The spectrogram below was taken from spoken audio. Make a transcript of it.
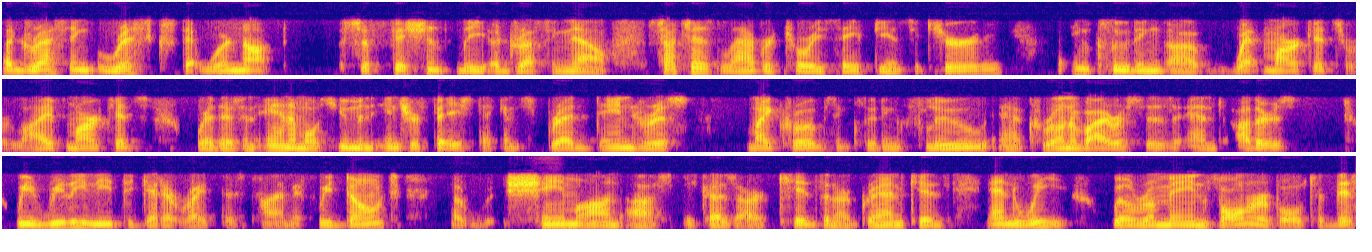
addressing risks that we're not sufficiently addressing now, such as laboratory safety and security, including uh, wet markets or live markets where there's an animal human interface that can spread dangerous microbes, including flu, uh, coronaviruses, and others. We really need to get it right this time. If we don't, uh, shame on us because our kids and our grandkids and we will remain vulnerable to this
